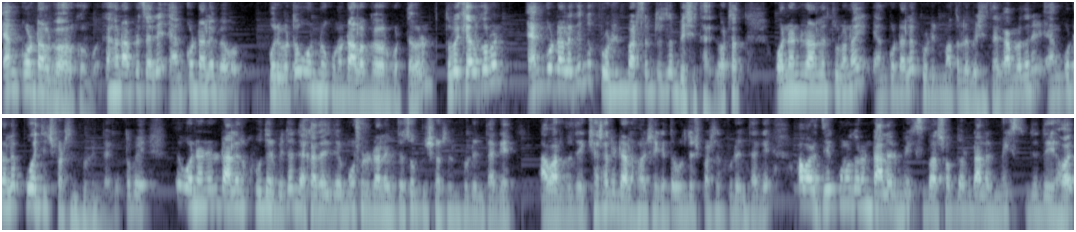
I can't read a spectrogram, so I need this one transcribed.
অ্যাঙ্কর ডাল ব্যবহার করব। এখন আপনি চাইলে অ্যাঙ্কর ডালে পরিবর্তে অন্য কোনো ডাল ব্যবহার করতে পারেন। তবে খেয়াল করবেন অ্যাঙ্কর ডালে কিন্তু প্রোটিন পার্সেন্টেজটা বেশি থাকে। অর্থাৎ অন্যান্য ডালের তুলনায় অ্যাঙ্কর ডালে প্রোটিন মাত্রাটা বেশি থাকে। আমরা জানি অ্যাঙ্কর ডালে পঁয়ত্রিশ পার্সেন্ট প্রোটিন থাকে। তবে অন্যান্য ডালের খুদের ভিতরে দেখা যায় যে মসুর ডালের ভিতরে চব্বিশ পার্সেন্ট প্রোটিন থাকে। আবার যদি খেসারি ডাল হয়, সেক্ষেত্রে উনত্রিশ পার্সেন্ট প্রোটিন থাকে। আবার যে কোনো ধরনের ডালের মিক্স বা সব ধরনের ডালের মিক্স যদি হয়,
